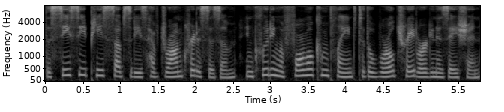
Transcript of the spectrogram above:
the CCP's subsidies have drawn criticism, including a formal complaint to the World Trade Organization,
